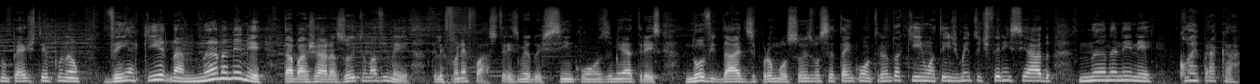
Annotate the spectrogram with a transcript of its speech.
não perde tempo não. Vem aqui na Nana Nenê, Tabajara 896. O telefone é fácil, 3625 1163. Novidades e promoções você está encontrando aqui, um atendimento diferenciado. Nana Nenê, corre para cá.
